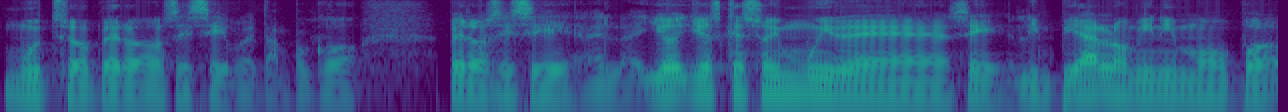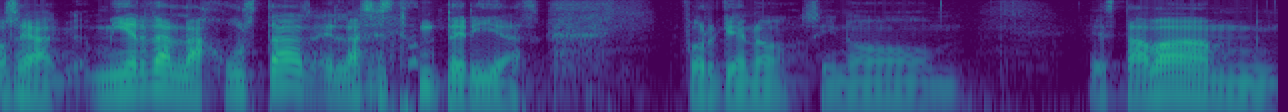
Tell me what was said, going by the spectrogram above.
mucho. Pero sí, sí, pues tampoco. Pero sí, sí. Yo, yo es que soy muy de. Sí, limpiar lo mínimo. O sea, mierdas las justas en las estanterías. Porque no, si no. Estaba. mm,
